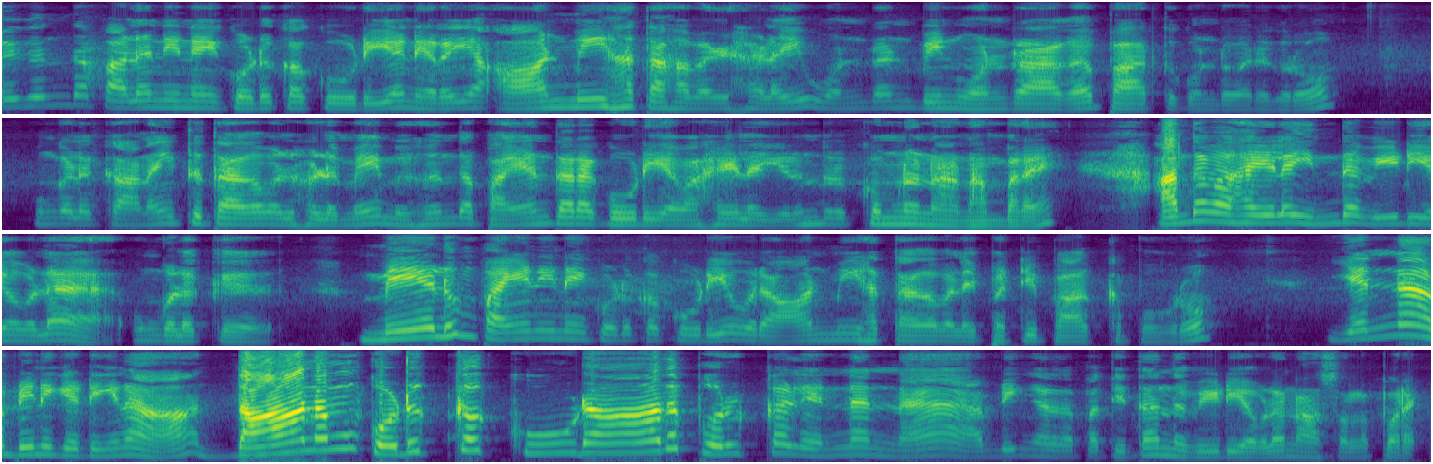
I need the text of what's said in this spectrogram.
மிகுந்த பலனினை கொடுக்கக்கூடிய நிறைய ஆன்மீக தகவல்களை ஒன்றன் பின் ஒன்றாக பார்த்து கொண்டு வருகிறோம். உங்களுக்கு அனைத்து தகவல்களுமே மிகுந்த பயன் தரக்கூடிய வகையில் இருந்திருக்கும்னு நான் நம்புகிறேன் அந்த வகையில் இந்த வீடியோவில் உங்களுக்கு மேலும் பயனினை கொடுக்கக்கூடிய ஒரு ஆன்மீக தகவலை பற்றி பார்க்க போகிறோம் என்ன அப்படின்னு கேட்டிங்கன்னா தானம் கொடுக்கக்கூடாத பொருட்கள் என்னென்ன அப்படிங்கிறத பற்றி தான் இந்த வீடியோவில் நான் சொல்ல போகிறேன்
